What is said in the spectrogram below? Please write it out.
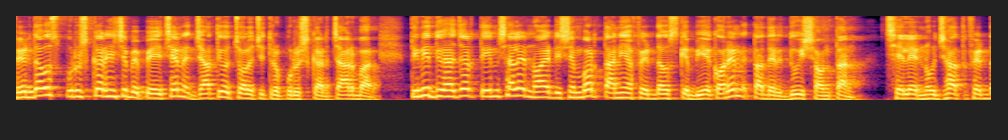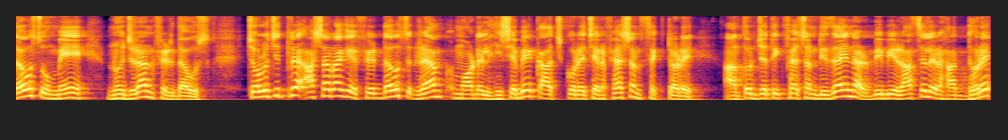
ফেরদাউস পুরস্কার হিসেবে পেয়েছেন জাতীয় চলচ্চিত্র পুরস্কার চারবার। তিনি দুই হাজার তিন সালে নয় ডিসেম্বর তানিয়া ফেরদাউসকে বিয়ে করেন তাদের দুই সন্তান। ছেলে নুজহাত ফেরদাউস ও মেয়ে নুজরান ফেরদাউস। চলচ্চিত্রে আসার আগে ফেরদাউস র্যাম্প মডেল হিসেবে কাজ করেছেন ফ্যাশন সেক্টরে। আন্তর্জাতিক ফ্যাশন ডিজাইনার বিবি রাসেলের হাত ধরে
